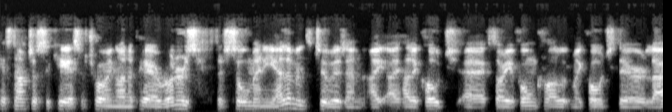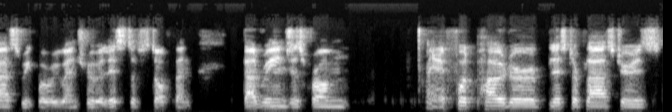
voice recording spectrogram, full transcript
it's not just a case of throwing on a pair of runners. There's so many elements to it, and I, I had a coach, uh, sorry, a phone call with my coach there last week where we went through a list of stuff, and that ranges from uh, foot powder, blister plasters,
